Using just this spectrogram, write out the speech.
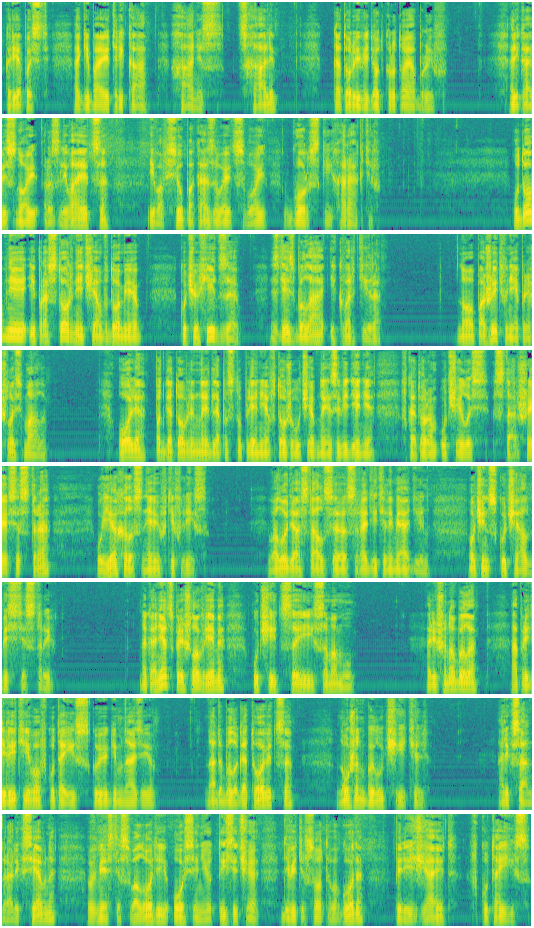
Крепость огибает река Ханис-Цхали, который ведет крутой обрыв. Река весной разливается и вовсю показывает свой горский характер. Удобнее и просторнее, чем в доме Кучухидзе, здесь была и квартира. Но пожить в ней пришлось мало. Оля, подготовленная для поступления в то же учебное заведение, в котором училась старшая сестра, уехала с нею в Тифлис. Володя остался с родителями один, очень скучал без сестры. Наконец пришло время учиться и самому. Решено было определить его в Кутаисскую гимназию. Надо было готовиться, нужен был учитель. Александра Алексеевна вместе с Володей осенью 1900 года переезжает в Кутаис.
